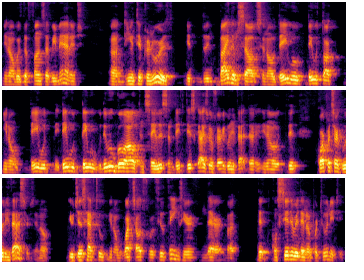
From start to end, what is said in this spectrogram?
you know, with the funds that we manage, uh, the entrepreneurs it, the, by themselves, you know, they will they will talk, you know, they would they would they will they will go out and say, listen, they, these guys were very good investors, you know. They, corporates are good investors. You know, you just have to you know watch out for a few things here and there, but the, consider it an opportunity.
